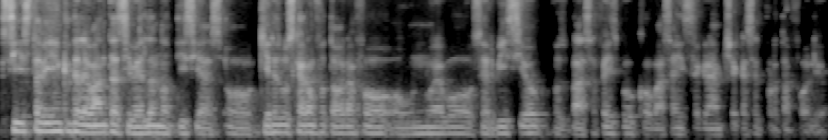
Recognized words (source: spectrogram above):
sí está bien que te levantas y ves las noticias, o quieres buscar un fotógrafo o un nuevo servicio, pues vas a Facebook o vas a Instagram, checas el portafolio.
